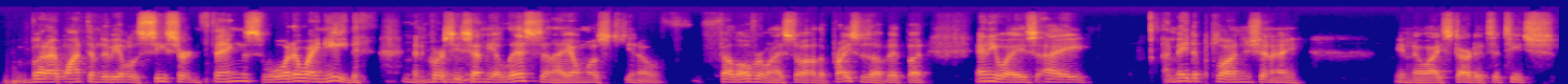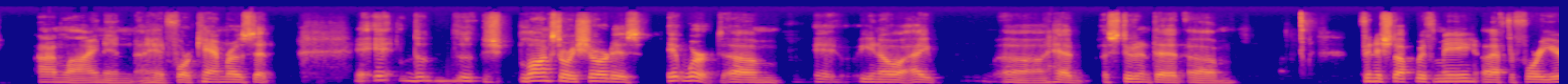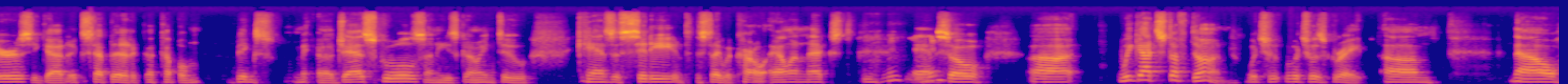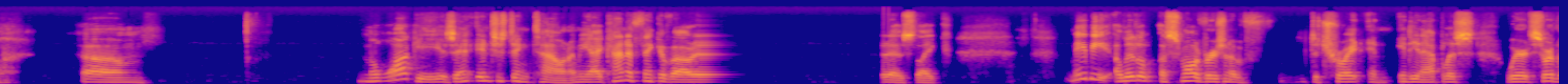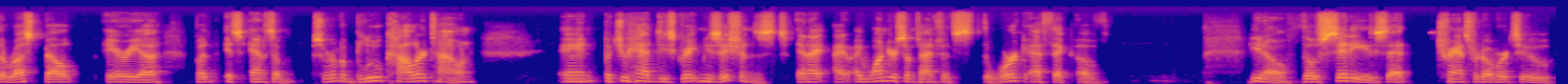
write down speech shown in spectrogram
but I want them to be able to see certain things. What do I need? Mm-hmm. And of course, he mm-hmm. sent me a list, and I almost, you know, fell over when I saw the prices of it. But anyways, I I made the plunge and I, you know, I started to teach online and I had four cameras that it, it the, the long story short is it worked. Um, it, you know, I uh, had a student that um, finished up with me after four years. He got accepted at a, couple big uh, jazz schools and he's going to Kansas City to study with Carl Allen next. Mm-hmm. And so uh, we got stuff done, which which was great. Um, now, um, Milwaukee is an interesting town. I mean, I kind of think about it as like maybe a little a smaller version of Detroit and Indianapolis, where it's sort of the Rust Belt area, but it's and it's a sort of a blue collar town. And but you had these great musicians and I, I i wonder sometimes if it's the work ethic of you know those cities that transferred over to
